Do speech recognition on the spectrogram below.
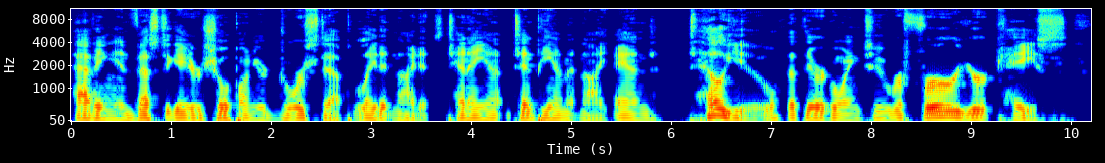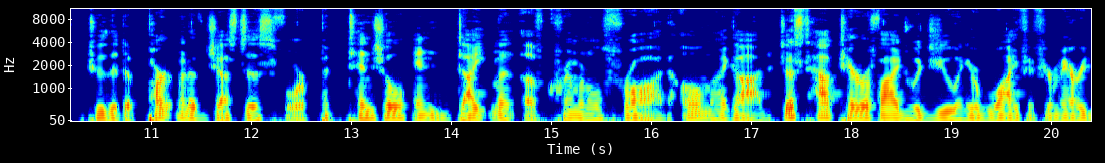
having investigators show up on your doorstep late at night at 10 a.m., 10 p.m. at night and tell you that they're going to refer your case to the Department of Justice for potential indictment of criminal fraud. Oh my God. Just how terrified would you and your wife, if you're married,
